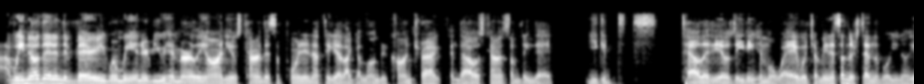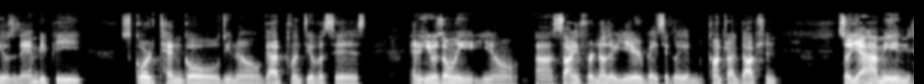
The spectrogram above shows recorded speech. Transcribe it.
uh, we know that in the very when we interview him early on, he was kind of disappointed not to get like a longer contract, and that was kind of something that you could tell that it was eating him away. Which I mean, it's understandable. You know, he was the MVP, scored ten goals, you know, got plenty of assists, and he was only you know uh, signed for another year basically in contract option so yeah, I mean,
